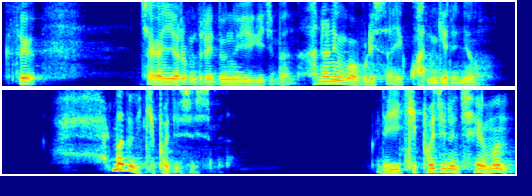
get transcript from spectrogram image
그래서 제가 여러분들의 눈으로 얘기지만 하나님과 우리 사이 관계는요 얼마든지 깊어질 수 있습니다. 근데 이 깊어지는 체험은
